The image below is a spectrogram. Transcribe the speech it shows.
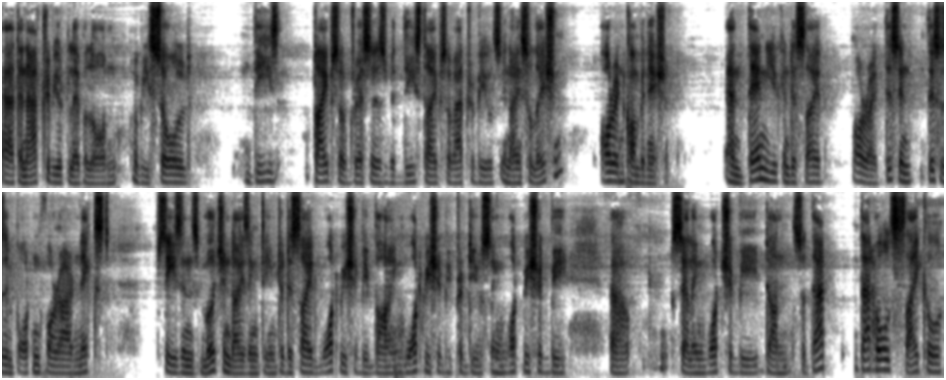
at an attribute level on we sold these types of dresses with these types of attributes in isolation or in combination. And then you can decide all right this in this is important for our next season's merchandising team to decide what we should be buying what we should be producing what we should be uh, selling what should be done. So that that whole cycle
